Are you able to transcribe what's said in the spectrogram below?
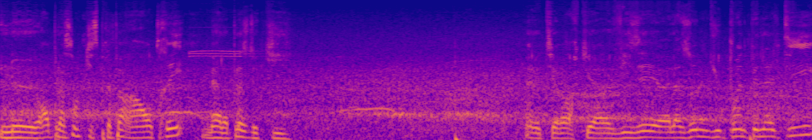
Le remplaçant qui se prépare à entrer, mais à la place de qui? Le tireur qui a visé la zone du point de pénalty.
